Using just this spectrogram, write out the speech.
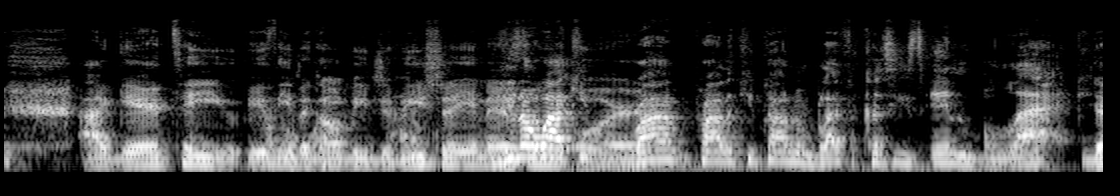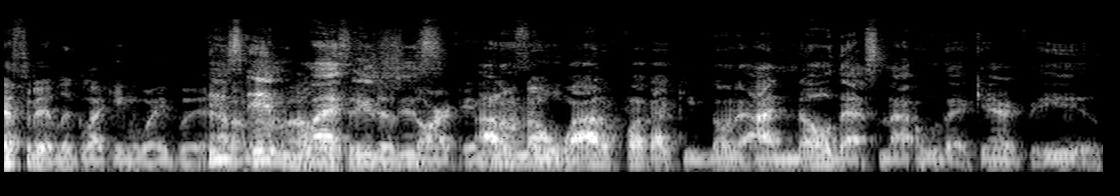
I guarantee you, it's either gonna be Javicia in there. you know why I keep or- Ryan probably keep calling him Black because he's in black. That's what it looked like anyway. But I He's don't know, in unless black. It's, It's just, dark. I don't know scene. why the fuck I keep doing it. I know that's not who that character is.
